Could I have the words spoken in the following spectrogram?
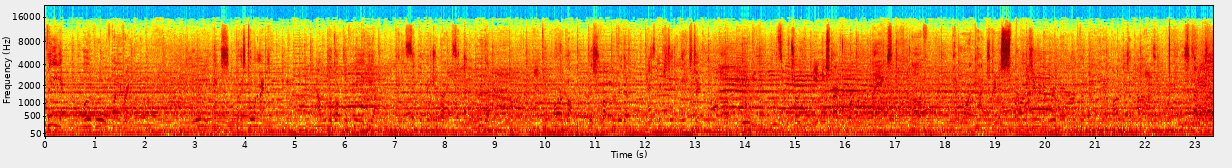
The overall favourite in the early picks for this tournament. How will the Doctor fare here? Can he set the metronome, set that rhythm? And can Morakot disrupt the rhythm as Mitch said he needs to? beauty. And so Petrov immediately started to work on the legs of Pet Moricott, trying to slow Throws in a rebound for beating opponents apart. Studies the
